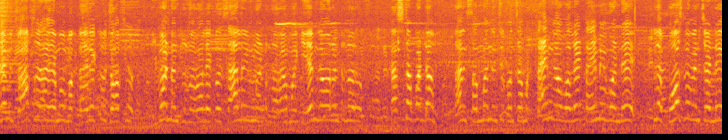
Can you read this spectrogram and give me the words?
మేము జాబ్స్ ఏమో మాకు డైరెక్ట్ జాబ్స్ ఇవ్వండి అంటున్నారా లేకపోతే శాలరీ ఇవ్వమంటున్నారా మాకు ఏం కావాలంటున్నారు? కష్టపడ్డాం. దానికి సంబంధించి కొంచెం మాకు టైం కావాలి టైం ఇవ్వండి ఇలా పోస్టులు పెంచండి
